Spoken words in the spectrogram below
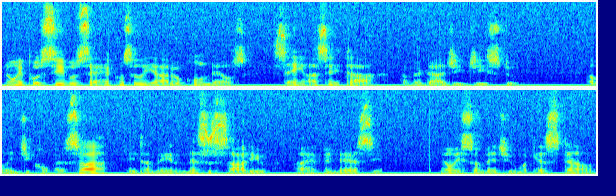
Não é possível ser reconciliado com Deus sem aceitar a verdade disto. Além de confessar, é também necessário arrepender-se. Não é somente uma questão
